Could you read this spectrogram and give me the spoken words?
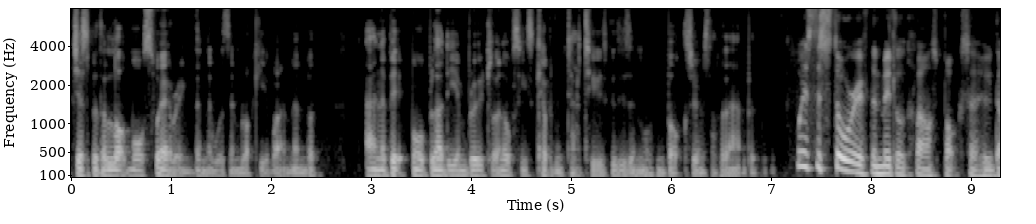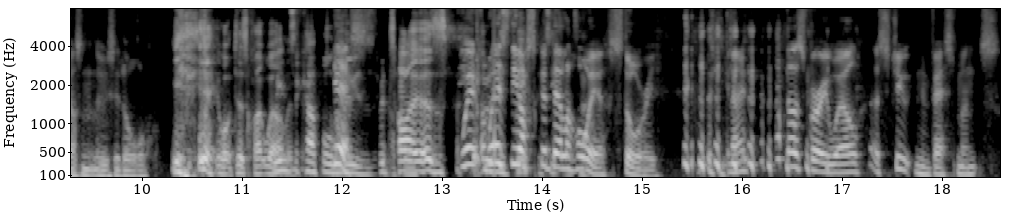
just with a lot more swearing than there was in Rocky, if I remember, and a bit more bloody and brutal. And obviously, he's covered in tattoos because he's a modern boxer and stuff like that. But Where's the story of the middle class boxer who doesn't lose it all? yeah, well, it does quite well. Wins a couple, Yes. loses a. Retires. Where, where's the Oscar de la. Hoya story? you know, does very well, astute investments.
